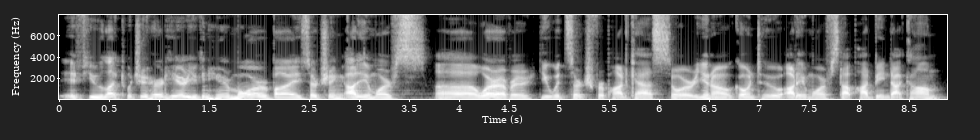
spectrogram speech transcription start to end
If you liked what you heard here, you can hear more by searching Audiomorphs uh, wherever you would search for podcasts, or, you know, go into audiomorphs.podbean.com.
